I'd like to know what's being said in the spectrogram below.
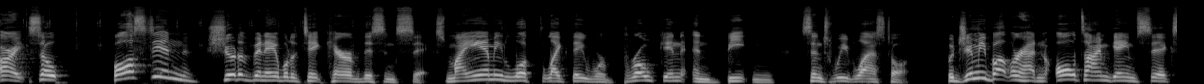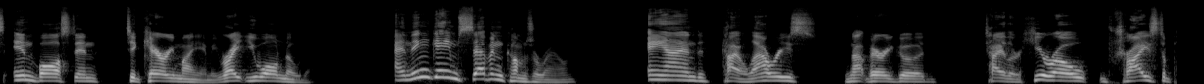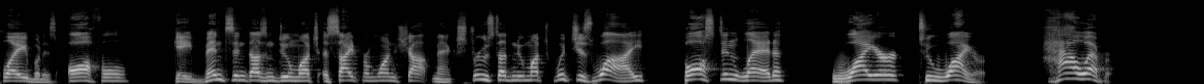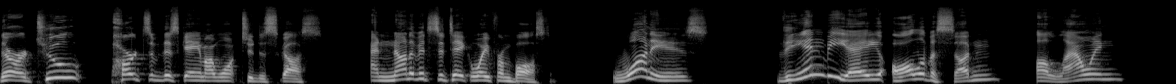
All right. So Boston should have been able to take care of this in six. Miami looked like they were broken and beaten since we've last talked. But Jimmy Butler had an all time game six in Boston to carry Miami, right? You all know that. And then game seven comes around, and Kyle Lowry's not very good. Tyler Herro tries to play, but is awful. Gabe Vincent doesn't do much aside from one shot. Max Strus doesn't do much, which is why Boston led wire to wire. However, there are two parts of this game I want to discuss, and none of it's to take away from Boston. One is the NBA all of a sudden allowing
